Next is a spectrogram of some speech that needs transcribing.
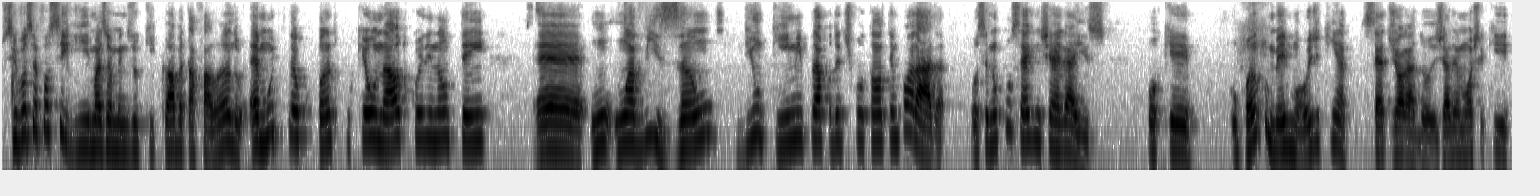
Se você for seguir mais ou menos o que Cláudio está falando, é muito preocupante porque o Náutico ele não tem é, um, uma visão de um time para poder disputar uma temporada. Você não consegue enxergar isso. Porque o banco mesmo hoje tinha sete jogadores, já demonstra que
